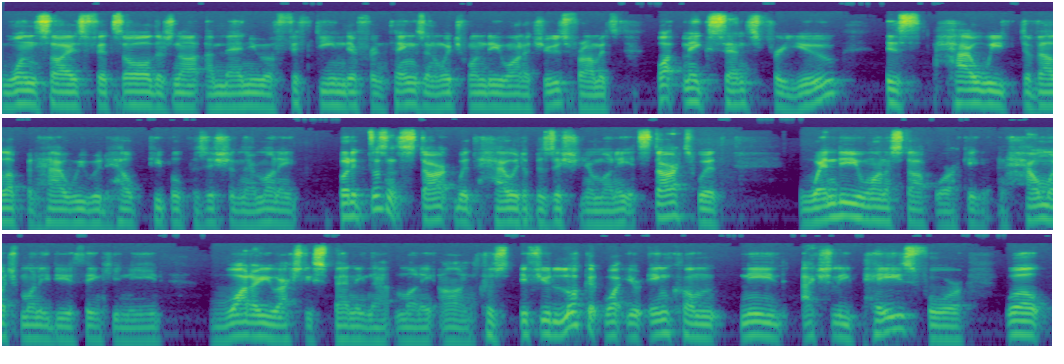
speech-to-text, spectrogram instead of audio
one size fits all. There's not a menu of 15 different things and which one do you want to choose from. It's what makes sense for you is how we develop and how we would help people position their money. But it doesn't start with how to position your money. It starts with when do you want to stop working and how much money do you think you need? What are you actually spending that money on? Because if you look at what your income need actually pays for well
